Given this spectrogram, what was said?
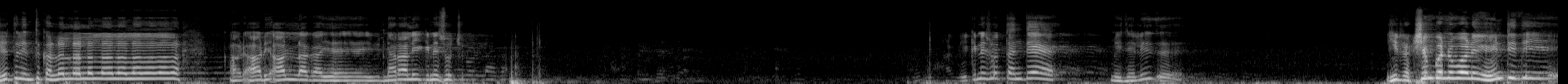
చేతులు ఎందుకు అల్లల్లల్లల్లల్లల్లల్ల ఆడి ఆళ్ళలాగా నరాలీకినేసి వచ్చిన వీక్నెస్ వస్తే అంతే. మీకు తెలియదు ఈ రక్షింపడినవాడు ఏంటిది?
